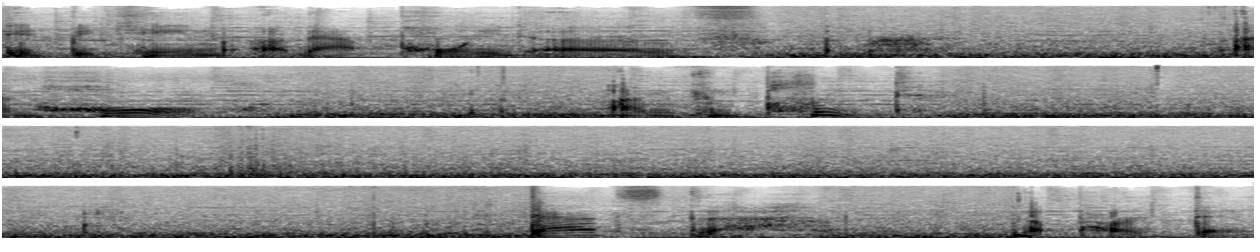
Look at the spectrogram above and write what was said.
it became uh, that point of I'm whole, I'm complete. That's the, the part that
